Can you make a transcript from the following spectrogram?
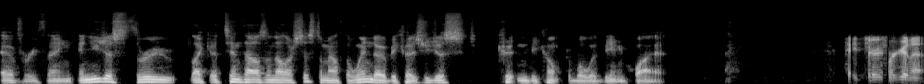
everything. And you just threw like a $10,000 system out the window because you just couldn't be comfortable with being quiet hey Tersh we're gonna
